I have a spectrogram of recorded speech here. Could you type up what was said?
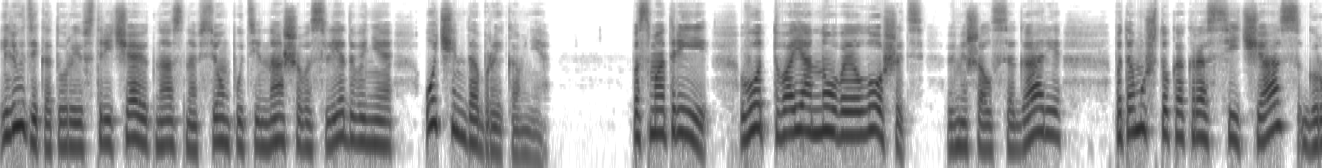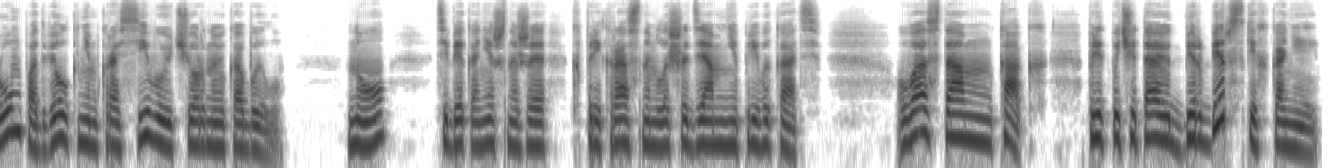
«И люди, которые встречают нас на всем пути нашего следования, очень добры ко мне». «Посмотри, вот твоя новая лошадь!» — вмешался Гарри, потому что как раз сейчас Грум подвел к ним красивую черную кобылу. «Ну, тебе, конечно же, к прекрасным лошадям не привыкать. У вас там как, предпочитают берберских коней?»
